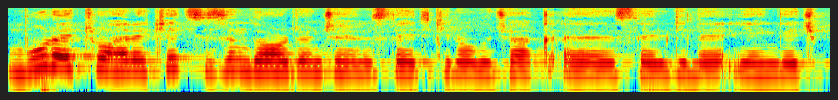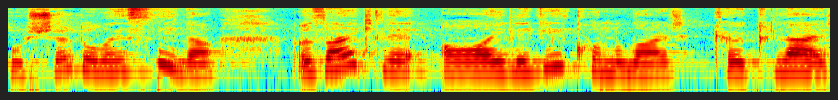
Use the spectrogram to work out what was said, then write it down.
Bu retro hareket sizin 4. evinizde etkili olacak e, sevgili yengeç burçları. Dolayısıyla özellikle ailevi konular, kökler,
